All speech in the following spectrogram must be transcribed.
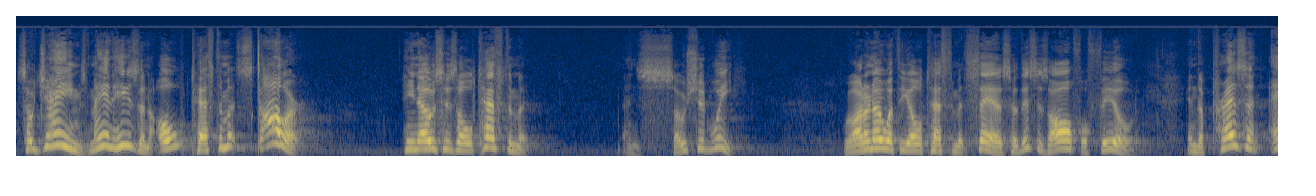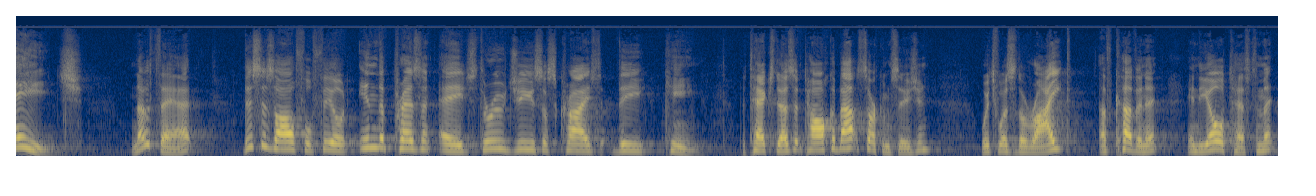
So, James, man, he's an Old Testament scholar. He knows his Old Testament, and so should we. We ought to know what the Old Testament says. So this is all fulfilled. In the present age, note that, This is all fulfilled in the present age through Jesus Christ the King. The text doesn't talk about circumcision, which was the rite of covenant in the Old Testament.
